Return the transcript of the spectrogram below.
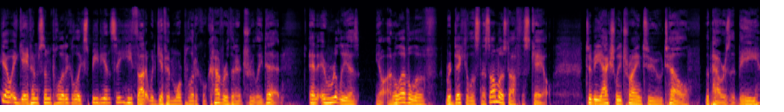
you know, it gave him some political expediency. He thought it would give him more political cover than it truly did. And it really is, you know, on a level of ridiculousness, almost off the scale, to be actually trying to tell the powers that be,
